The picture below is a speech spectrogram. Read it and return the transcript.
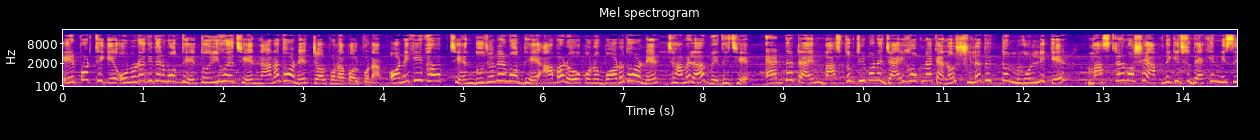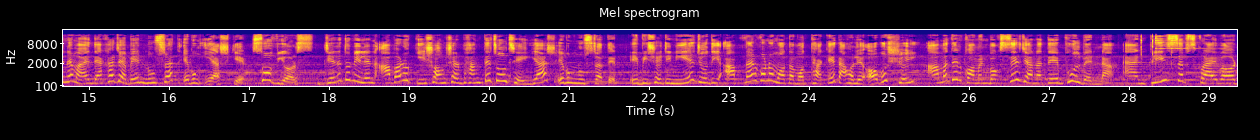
এরপর থেকে অনুরাগীদের মধ্যে তৈরি হয়েছে নানা ধরনের জল্পনা কল্পনা। অনেকেই ভাবছেন দুজনের মধ্যে আবারও কোনো বড় ধরনের ঝামেলা বেঁধেছে। অ্যাট দ্য টাইম বাস্তব জীবনে যাই হোক না কেন, শিলাদিত্য মল্লিকের মাস্টার মশাই আপনি কিছু দেখেননি সিনেমায়, দেখা যাবে নুসরাত এবং ইয়াশকে। সো ভিউয়ার্স জেনে তো নিলেন আবারও কি সংসার ভাঙতে চলছে ইয়াশ এবং নুসরাতের। এই বিষয়টি নিয়ে যদি আপনার কোনো মতামত থাকে, তাহলে অবশ্যই আমাদের কমেন্ট বক্সে জানাতে ভুলবেন না। And please subscribe our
